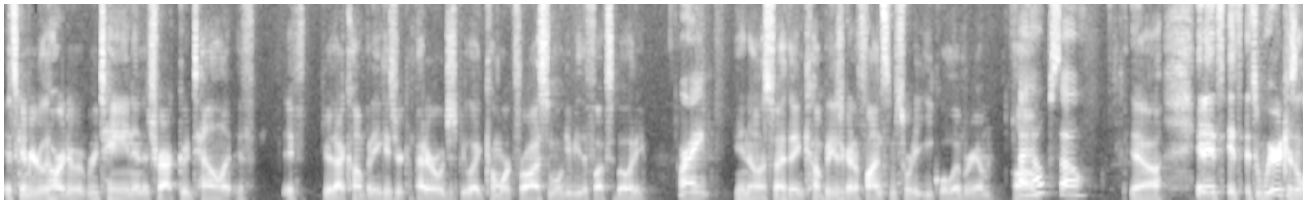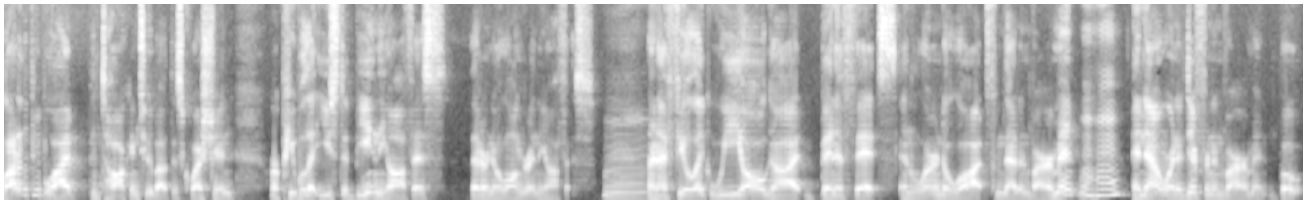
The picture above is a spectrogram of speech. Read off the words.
it's going to be really hard to retain and attract good talent if if you're that company because your competitor will just be like, come work for us and we'll give you the flexibility. right. You know, so I think companies are going to find some sort of equilibrium. I Um, hope so. Yeah, and it's it's, it's weird because a lot of the people I've been talking to about this question are people that used to be in the office that are no longer in the office. Mm. And I feel like we all got benefits and learned a lot from that environment. Mm-hmm. And now we're in a different environment, but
